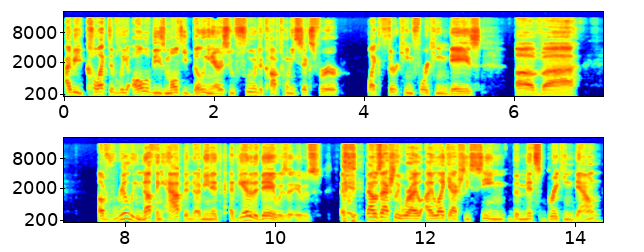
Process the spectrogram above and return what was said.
I mean, collectively, all of these multi-billionaires who flew into COP26 for like 13, 14 days of uh of really nothing happened. I mean, it, at the end of the day, it was it was that was actually where I, I like actually seeing the myths breaking down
